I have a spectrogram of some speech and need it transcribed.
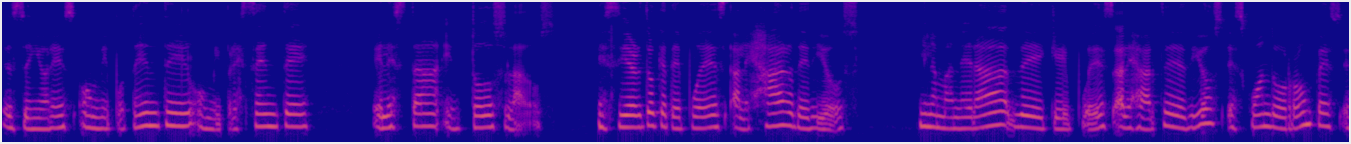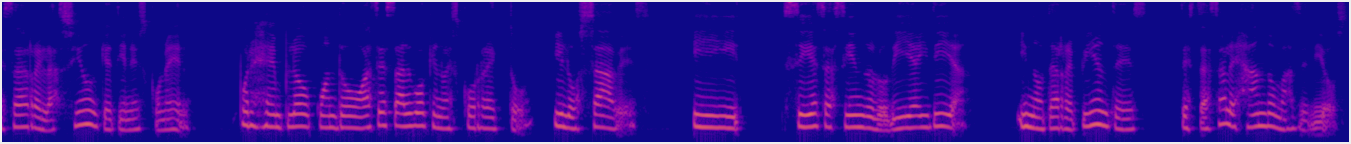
El Señor es omnipotente, omnipresente, Él está en todos lados. Es cierto que te puedes alejar de Dios y la manera de que puedes alejarte de Dios es cuando rompes esa relación que tienes con Él. Por ejemplo, cuando haces algo que no es correcto y lo sabes y sigues haciéndolo día y día y no te arrepientes, te estás alejando más de Dios.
